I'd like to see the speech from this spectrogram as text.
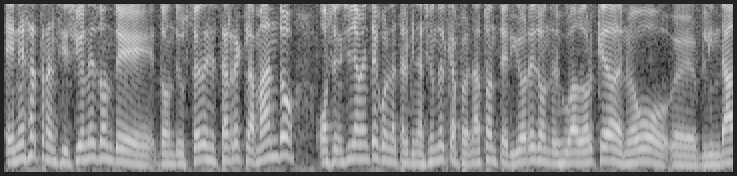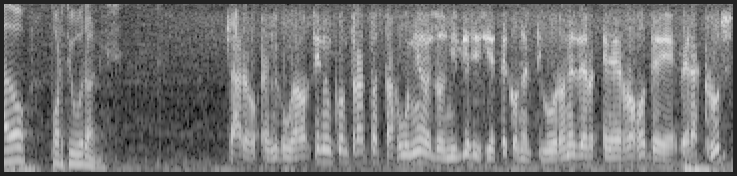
en esa transición es donde, donde ustedes están reclamando o sencillamente con la terminación del campeonato anterior es donde el jugador queda de nuevo eh, blindado por tiburones. Claro, el jugador tiene un contrato hasta junio del 2017 con el Tiburones de, eh, Rojos de Veracruz.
